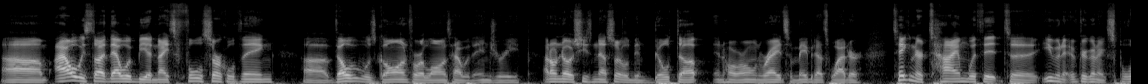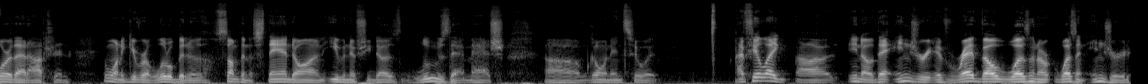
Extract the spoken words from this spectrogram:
Um, I always thought that would be a nice full circle thing. Uh, Velvet was gone for a long time with injury. I don't know if she's necessarily been built up in her own right, so maybe that's why they're taking their time with it. To even if they're going to explore that option, they want to give her a little bit of something to stand on, even if she does lose that match um, going into it. I feel like uh, you know that injury. If Red Velvet wasn't wasn't injured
